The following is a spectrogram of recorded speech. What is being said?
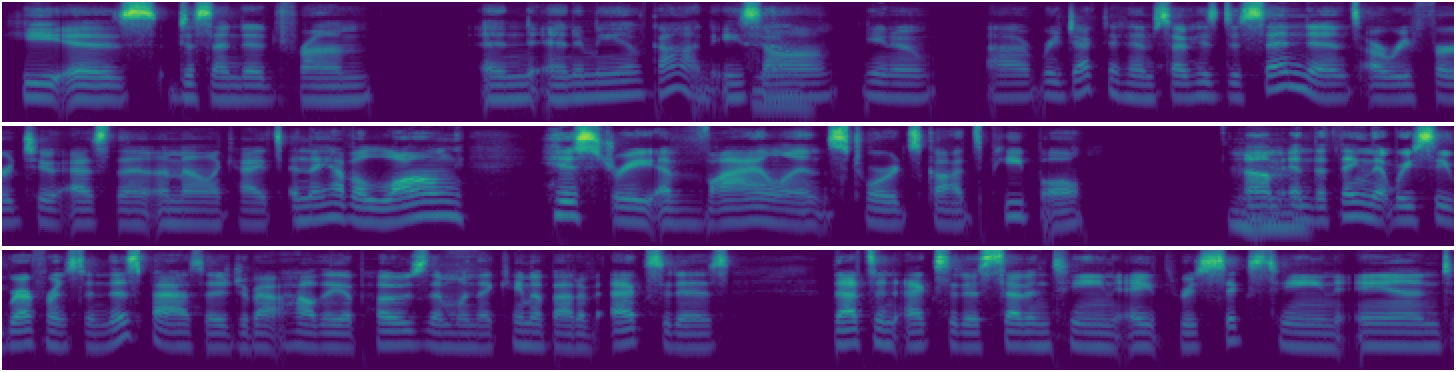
he is descended from an enemy of God. Esau, yeah. you know, uh, rejected him. So his descendants are referred to as the Amalekites, and they have a long history of violence towards God's people. Um, mm-hmm. Um, and the thing that we see referenced in this passage about how they opposed them when they came up out of Exodus, that's in Exodus 17, 8 through 16. And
